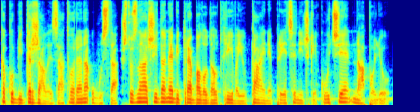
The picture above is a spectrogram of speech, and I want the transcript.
kako bi držale zatvorena usta, što znači da ne bi trebalo da otkrivaju tajne predsjedničke kuće na polju.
